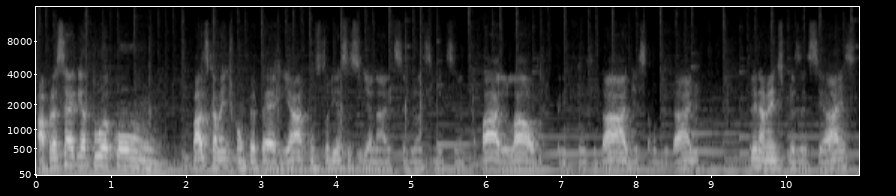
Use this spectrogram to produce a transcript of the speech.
A Preseg atua com basicamente com PPRA, consultoria e assessoria na área de segurança e medicina do trabalho, laudo de periculosidade, salubridade, treinamentos presenciais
